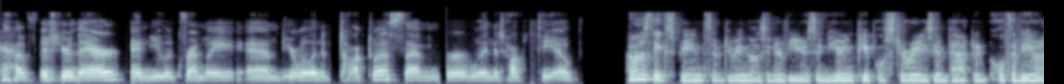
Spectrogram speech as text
have. If you're there and you look friendly and you're willing to talk to us, then we're willing to talk to you. How was the experience of doing those interviews and hearing people's stories impacted both of you?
